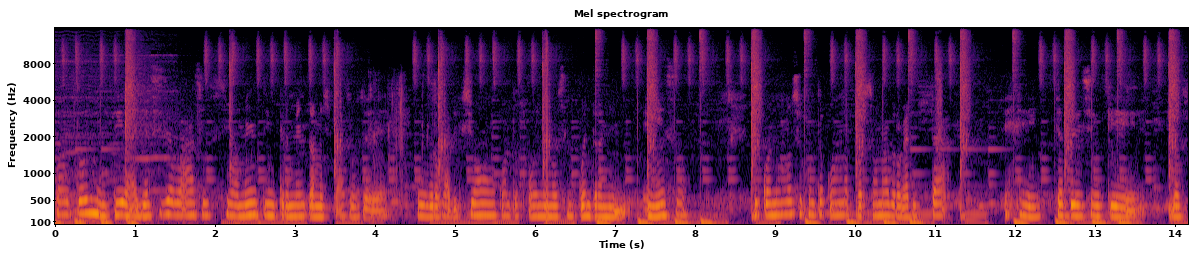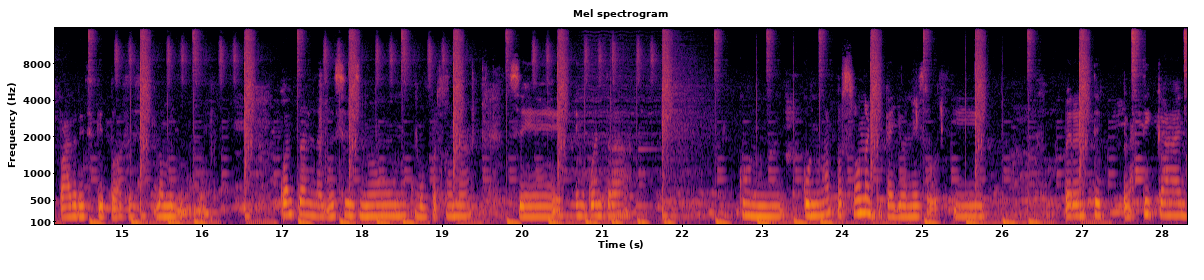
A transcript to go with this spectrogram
Cuando todo es mentira y así se va sucesivamente, incrementan los casos de, drogadicción, cuántos jóvenes no se encuentran en, en eso. Y cuando uno se junta con una persona drogadicta, eh, ya te dicen que los padres que tú haces lo mismo, ¿no? ¿Cuántas veces no uno como persona se encuentra con, una persona que cayó en eso y pero él te platica, él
